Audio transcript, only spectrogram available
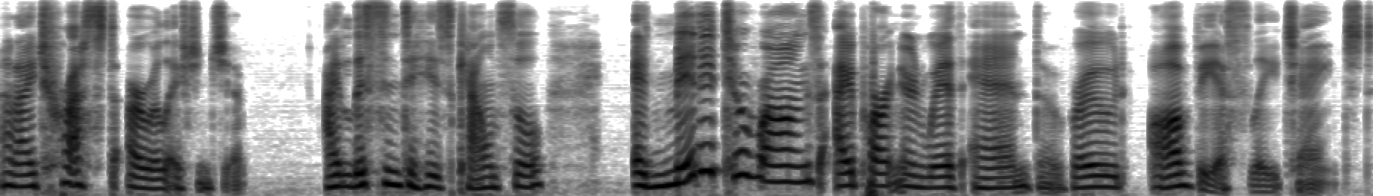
and I trust our relationship. I listen to his counsel, admitted to wrongs I partnered with, and the road obviously changed.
